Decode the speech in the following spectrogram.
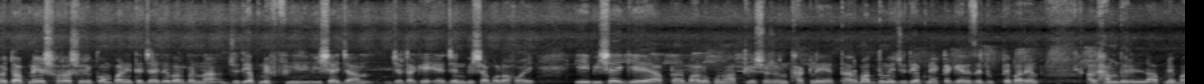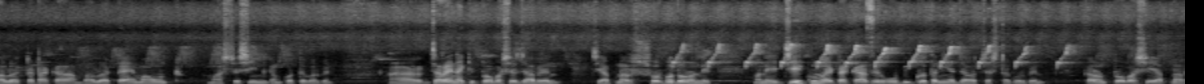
হয়তো আপনি সরাসরি কোম্পানিতে যাইতে পারবেন না। যদি আপনি ফ্রি বিষয় যান, যেটাকে এজেন্ট ভিসা বলা হয়, এই বিষয়ে গিয়ে আপনার ভালো কোনো আত্মীয় স্বজন থাকলে তার মাধ্যমে যদি আপনি একটা গ্যারেজে ঢুকতে পারেন, আলহামদুলিল্লাহ আপনি ভালো একটা টাকা, ভালো একটা অ্যামাউন্ট মাস শেষে ইনকাম করতে পারবেন। আর যারাই নাকি প্রবাসে যাবেন, যে আপনার সর্ব ধরনের মানে যে কোনো একটা কাজের অভিজ্ঞতা নিয়ে যাওয়ার চেষ্টা করবেন, কারণ প্রবাসে আপনার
